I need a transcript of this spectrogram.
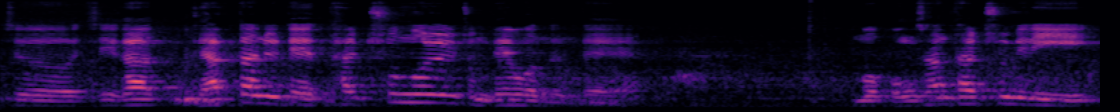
저 제가 대학 다닐 때 탈춤을 좀 배웠는데 뭐 봉산 탈춤이니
